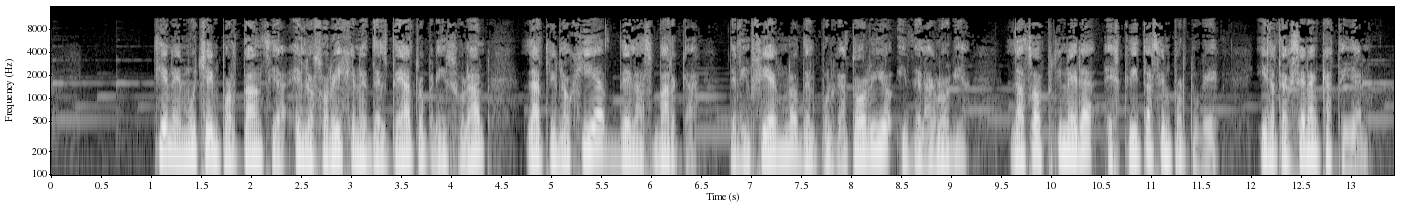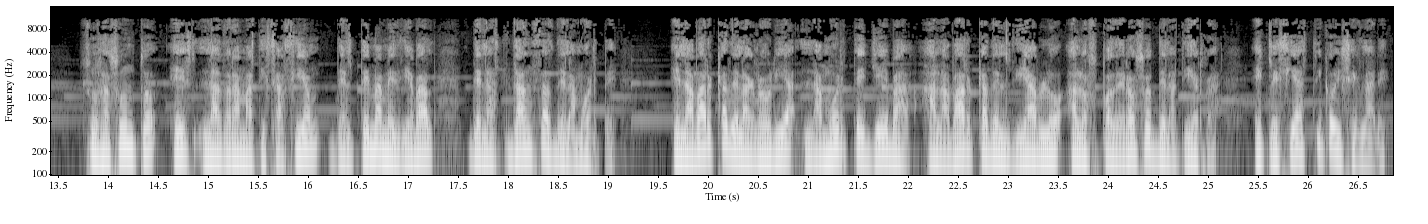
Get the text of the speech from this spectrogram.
Tiene mucha importancia en los orígenes del teatro peninsular la trilogía de las barcas, del infierno, del purgatorio y de la gloria, las dos primeras escritas en portugués y la tercera en castellano. Sus asuntos es la dramatización del tema medieval de las danzas de la muerte, en la barca de la gloria, la muerte lleva a la barca del diablo a los poderosos de la tierra, eclesiásticos y seglares,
